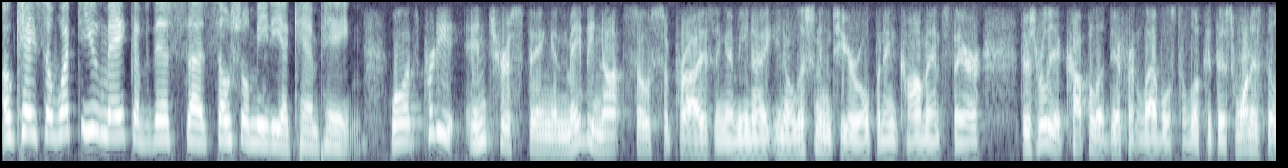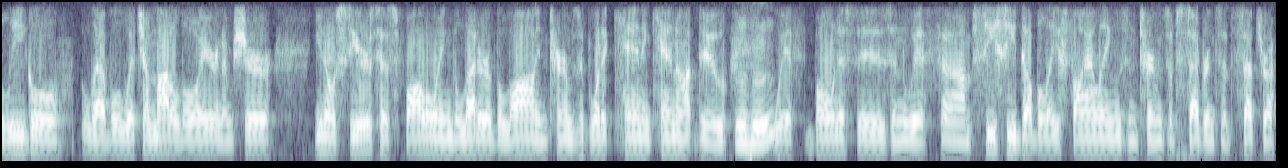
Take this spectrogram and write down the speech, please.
Okay, so what do you make of this uh, social media campaign? Well, it's pretty interesting and maybe not so surprising. I mean, I you know, listening to your opening comments there, there's really a couple of different levels to look at this. One is the legal level, which I'm not a lawyer, and I'm sure you know Sears has following the letter of the law in terms of what it can and cannot do mm-hmm. with bonuses and with um, CCAA filings in terms of severance, etc.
